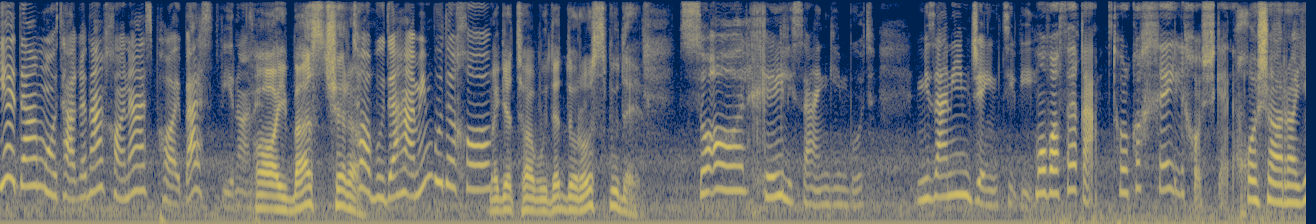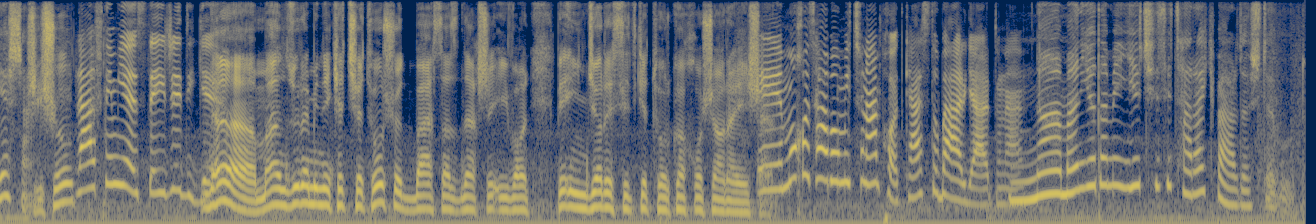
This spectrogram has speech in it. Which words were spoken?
یه دم معتقدن خانه از پای بست ویرانه. پای بست چرا؟ تا بوده همین بوده خب؟ مگه تا بوده درست بوده؟ سوال خیلی سنگین بود. می‌زنیم جیم تیوی موافقم. ترکا خیلی خوشگله. خوش آرایشم چی شد؟ رفتیم یه stage دیگه. نه منظورم اینه که چطور شد بحث از نقش ایوان به اینجا رسید که ترکا خوش آرایشن مخاطبا می‌تونن پادکست رو برگردونن. نه من یادم یه چیزی ترک برداشته بود.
